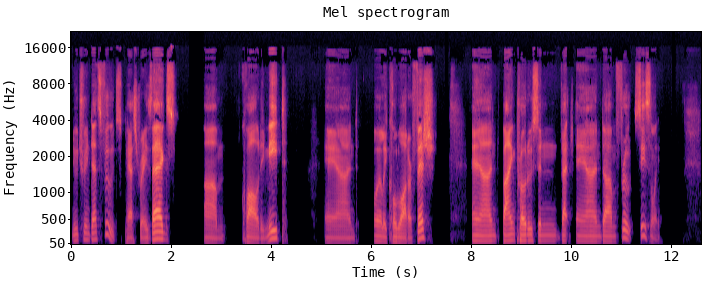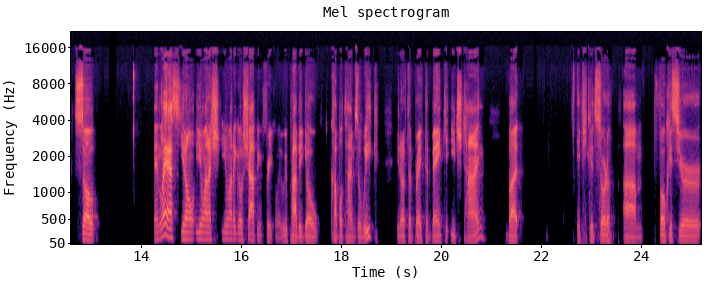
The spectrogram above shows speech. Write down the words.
nutrient dense foods, pasture raised eggs, um, quality meat, and oily cold water fish, and buying produce and vet and um, fruit seasonally. So, and last, you know, you want to sh- you want to go shopping frequently. We probably go a couple times a week. You don't have to break the bank each time, but if you could sort of um, focus your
